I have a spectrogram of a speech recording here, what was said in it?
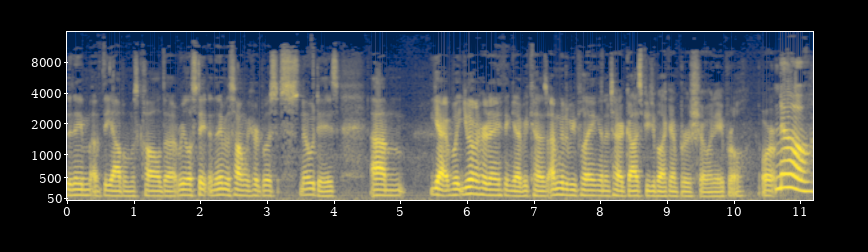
the name of the album was called uh, Real Estate, and the name of the song we heard was Snow Days. Um, yeah, but you haven't heard anything yet because I'm going to be playing an entire Godspeed You Black Emperor show in April. Or No.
